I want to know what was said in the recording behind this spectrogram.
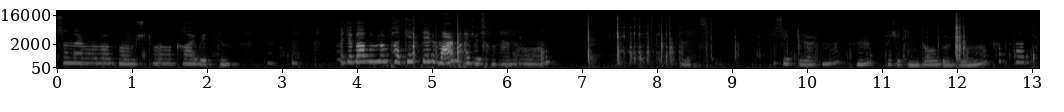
Sanırım unutmamıştım ama kaybettim. Acaba bunun paketleri var mı? Evet hemen alalım. Evet. Teşekkürler. Hı. Poşetimi doldurdum. Kapat.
